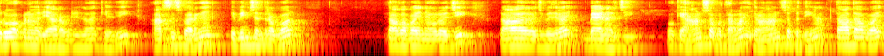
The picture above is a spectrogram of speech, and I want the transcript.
உருவாக்குனவர் யார் அப்படின்றதான் கேள்வி. ஆப்ஷன்ஸ் பாருங்கள் பிபின் சந்திரபால் தாதாபாய் நவரோஜி லாலா லஜபதி ராய் பேனர்ஜி. ஓகே ஆன்சர் பார்த்தாலும் இதோட ஆன்சர் பார்த்தீங்கன்னா தாதாபாய்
